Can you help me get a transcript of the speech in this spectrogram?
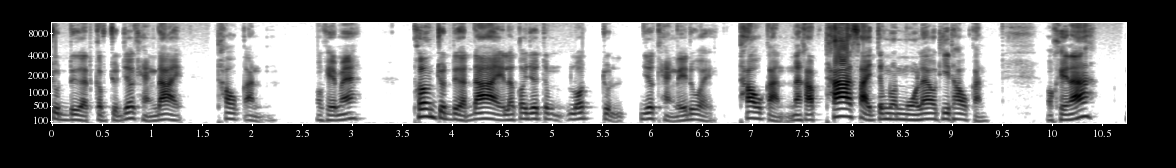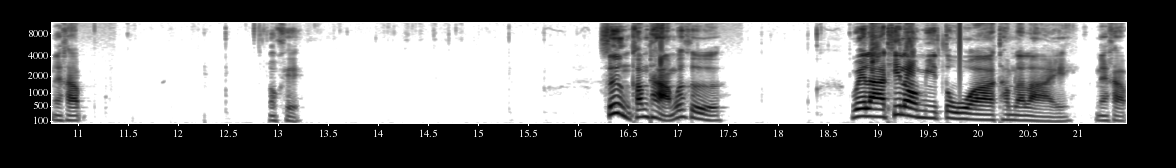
จุดเดือดกับจุดเยือกแข็งได้เท่ากันโอเคไหมเพิ่มจุดเดือดได้แล้วก็ลดลดจุดเยือกแข็งได้ด้วย เท่ากันนะครับ ถ้าใส่จำนวนโมเลลที่เท่ากันโอเคนะนะครับโอเค ซึ่งคำถามก็คือ เวลาที่เรามีตัวทำละลายนะครับ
